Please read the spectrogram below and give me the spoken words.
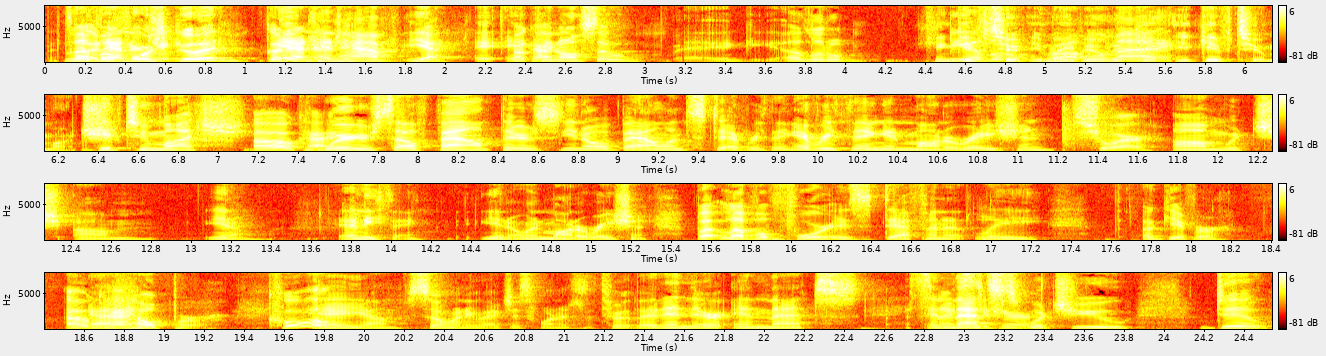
That's level four is energy. good. Good it energy. can have yeah. It, it Okay. can also uh, a little You can be give a too. You might be able to give, you give too much. give too much. Oh, okay. Wear yourself out. There's you know a balance to everything. Everything in moderation. Sure. um, which um, you know anything you know in moderation. But level four is definitely a giver, okay. a helper. Cool. A, um, so anyway, I just wanted to throw that in there, and that's, That's and nice that's what you do,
